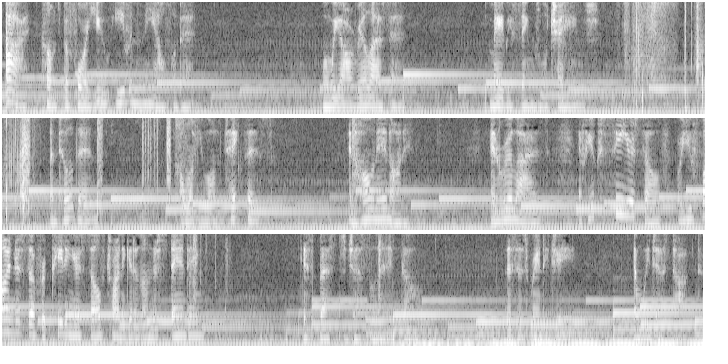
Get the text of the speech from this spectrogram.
I comes before you even in the alphabet. When we all realize that, maybe things will change. Until then, I want you all to take this hone in on it and realize if you see yourself or you find yourself repeating yourself trying to get an understanding, it's best to just let it go. This is Randy G, and we just talked.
